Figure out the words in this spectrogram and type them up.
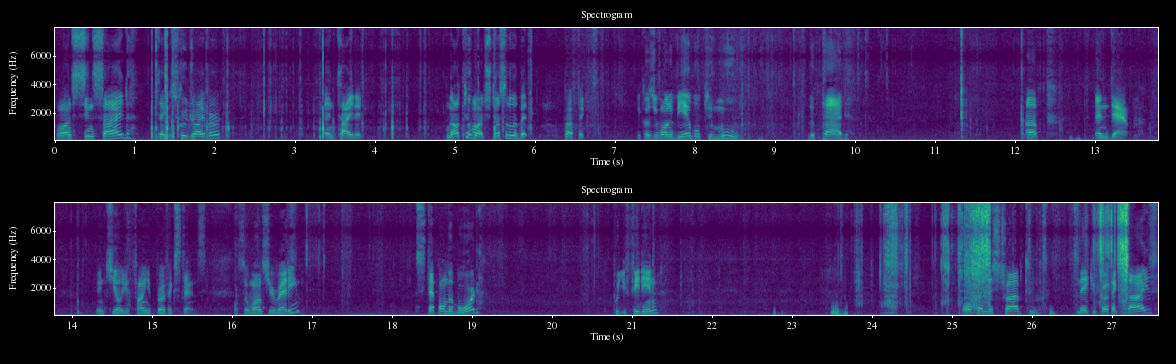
Once inside, take a screwdriver and tighten it. Not too much, just a little bit. Perfect. Because you want to be able to move the pad up and down until you find your perfect stance. So once you're ready, step on the board, put your feet in, open the strap to make your perfect size.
